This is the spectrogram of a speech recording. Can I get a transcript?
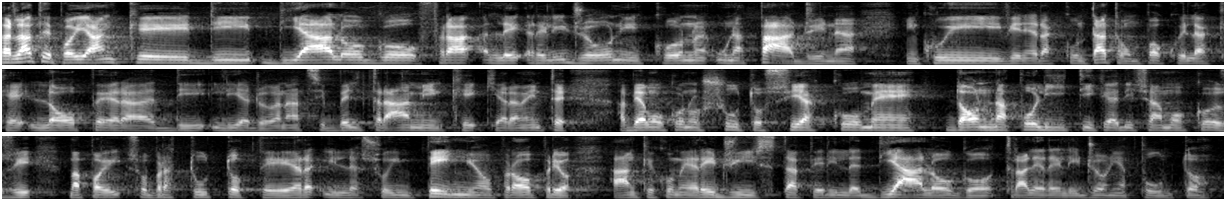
Parlate poi anche di dialogo fra le religioni con una pagina in cui viene raccontata un po' quella che è l'opera di Lia Giovanazzi Beltrami che chiaramente abbiamo conosciuto sia come donna politica, diciamo così, ma poi soprattutto per il suo impegno proprio anche come regista per il dialogo tra le religioni appunto.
